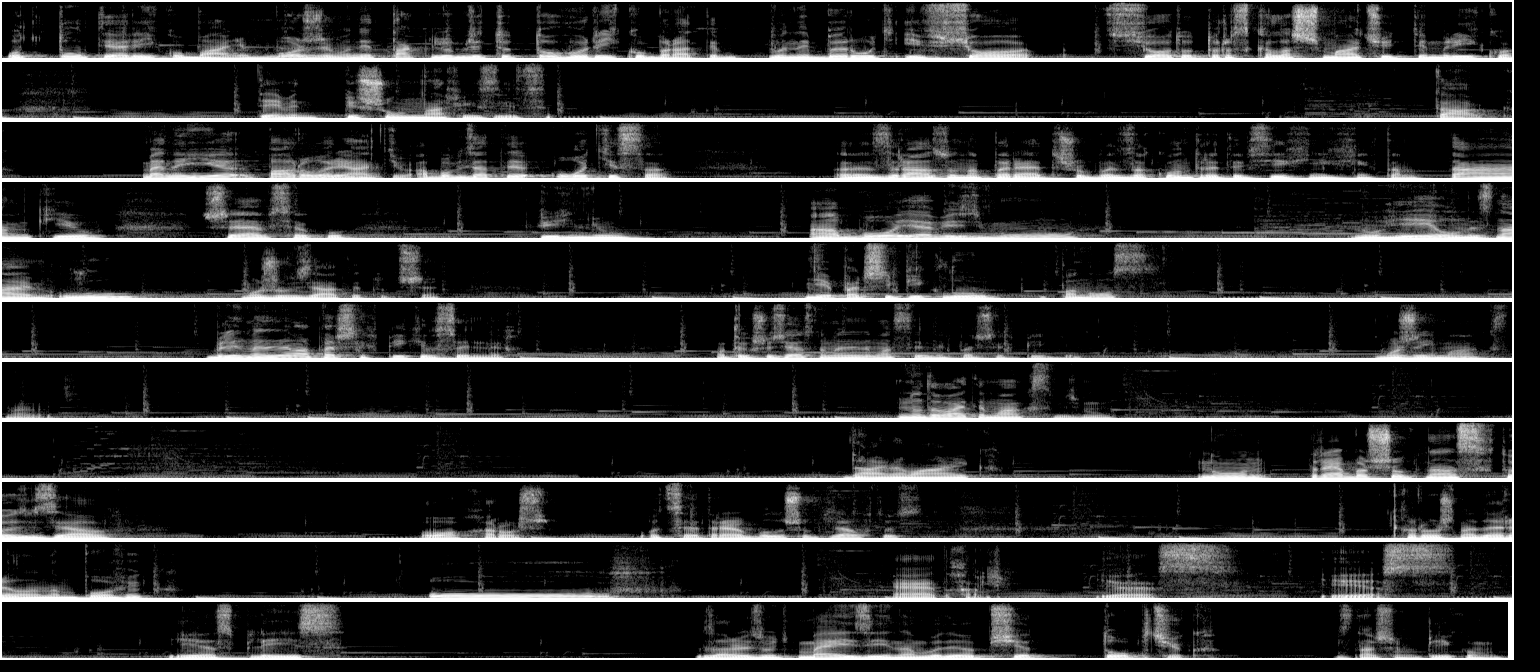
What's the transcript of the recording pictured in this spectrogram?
От тут я Ріко баню. Боже, вони так люблять тут того Ріко брати. Вони беруть і все. Все тут розкалашмачують тим Ріко. Де він? Пішов нафіг звідси. Так. У мене є пару варіантів. Або взяти Отіса, зразу наперед, щоб законтрити всіх їхніх там танків, ще всяку фігню. Або я візьму. Ну, Гейл, не знаю, Лу можу взяти тут ще. Ні, перший пік Лу понос. Блін, в мене нема перших піків сильних. От якщо чесно, в мене нема сильних перших піків. Може і Макс навіть. Ну, давайте Макс візьму. Dynamite. Ну, треба, щоб нас хтось взяв. О, хорош. Оце треба було, щоб взяв хтось. Хорош, на нам пофіг. Уф. Едгар. Yes. Yes. Yes, please. Зараз візьмуть Мейзі і нам буде вообще топчик з нашим піком.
